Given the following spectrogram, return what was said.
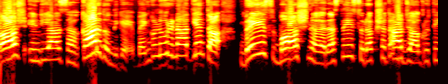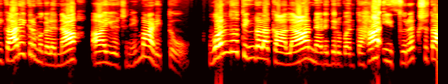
ಬಾಷ್ ಇಂಡಿಯಾ ಸಹಕಾರದೊಂದಿಗೆ ಬೆಂಗಳೂರಿನಾದ್ಯಂತ ಬ್ರೇಸ್ ಬಾಷ್ನ ರಸ್ತೆ ಸುರಕ್ಷತಾ ಜಾಗೃತಿ ಕಾರ್ಯಕ್ರಮಗಳನ್ನ ಆಯೋಜನೆ ಮಾಡಿತ್ತು. ಒಂದು ತಿಂಗಳ ಕಾಲ ನಡೆದಿರುವಂತಹ ಈ ಸುರಕ್ಷತಾ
